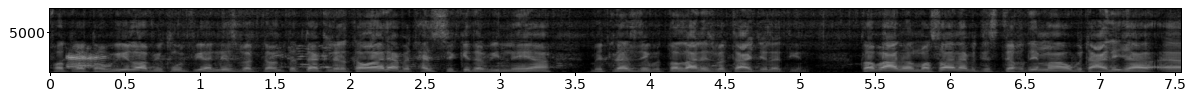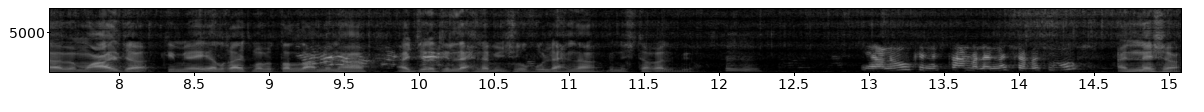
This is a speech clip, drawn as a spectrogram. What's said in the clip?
فترة طويلة بيكون فيها نسبة لو أنت تاكل الكوارع بتحس كده بان هي بتلزق بتطلع نسبة بتاع الجيلاتين. طبعا المصانع بتستخدمها وبتعالجها آه، معالجة كيميائية لغاية ما بتطلع منها الجيلاتين اللي إحنا بنشوفه اللي إحنا بنشتغل بيه يعني ممكن نستعمل النشا بس مش؟ النشا.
